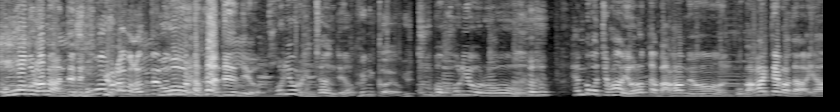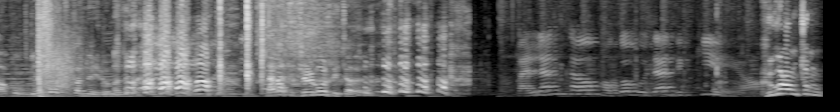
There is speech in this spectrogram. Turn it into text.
동업을 하면 안 되는 동업을 하면 안 되는 동업을 이유. 하면 안 되는 이유 커리어로 괜찮은데요? 그니까요. 유튜버 커리어로 햄버거집 하나 열었다 망하면 뭐 망할 때마다 야 꼭 우리 햄버거집 갔네 이러면 다 같이 즐거울 수 있잖아요 말랑카우 버거보다 느끼해요. 그거랑 좀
